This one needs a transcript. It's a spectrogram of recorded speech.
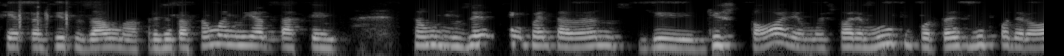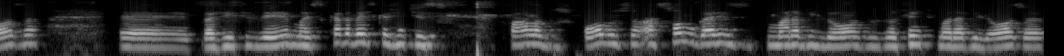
tinha trazido já uma apresentação, mas não ia dar tempo. São 250 é. anos de, de história, uma história muito importante, muito poderosa é, para a gente ver, mas cada vez que a gente fala dos polos, há só lugares maravilhosos, a gente maravilhosa.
